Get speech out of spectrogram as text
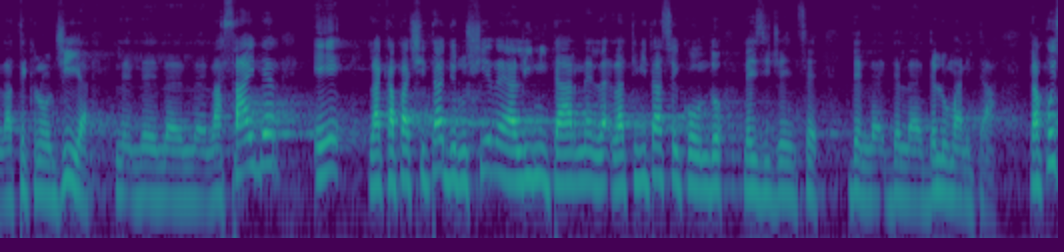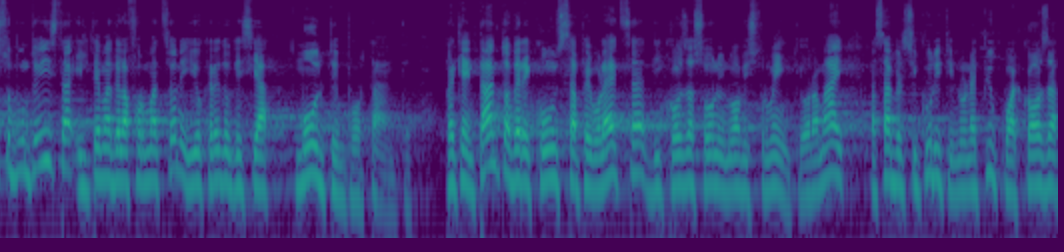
la tecnologia, la cyber e la capacità di riuscire a limitarne l'attività secondo le esigenze del, del, dell'umanità. Da questo punto di vista il tema della formazione io credo che sia molto importante, perché intanto avere consapevolezza di cosa sono i nuovi strumenti. Oramai la cyber security non è più qualcosa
